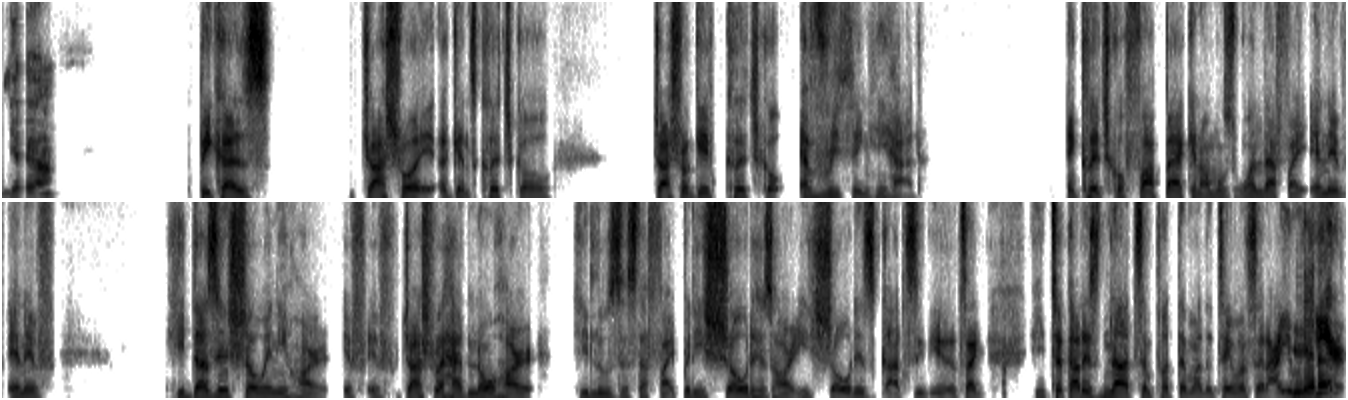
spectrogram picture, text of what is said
Yeah. Because Joshua against Klitschko, Joshua gave Klitschko everything he had. And Klitschko fought back and almost won that fight. And if and if he doesn't show any heart, if if Joshua had no heart, he loses that fight. But he showed his heart. He showed his guts. It's like he took out his nuts and put them on the table and said, "I am yeah. here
